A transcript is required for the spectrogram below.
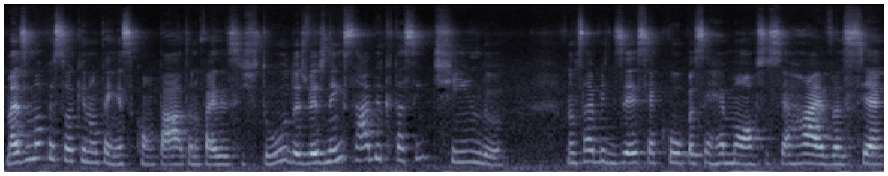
Mas uma pessoa que não tem esse contato, não faz esse estudo, às vezes nem sabe o que tá sentindo. Não sabe dizer se é culpa, se é remorso, se é raiva, se é.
